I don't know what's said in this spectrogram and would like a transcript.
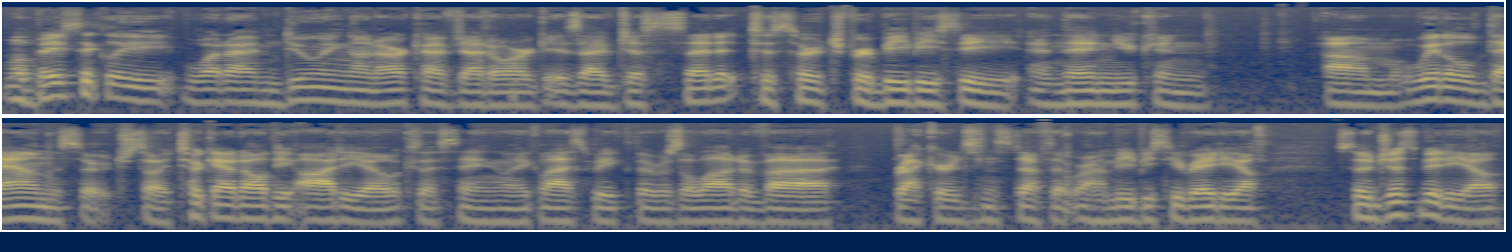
Well, basically, what I'm doing on archive.org is I've just set it to search for BBC, and then you can um, whittle down the search. So I took out all the audio because I was saying like last week there was a lot of uh, records and stuff that were on BBC Radio. So just video,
